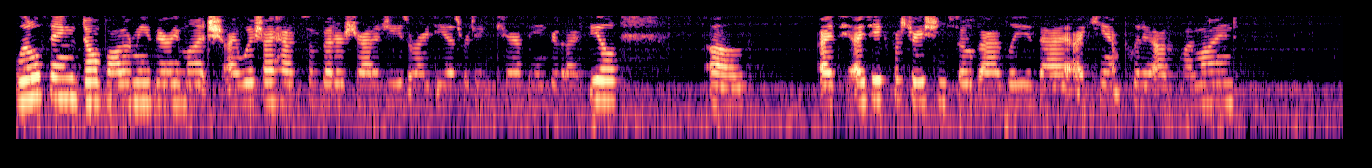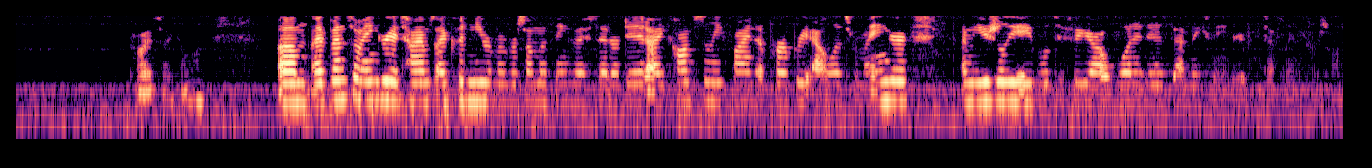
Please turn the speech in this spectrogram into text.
little things don't bother me very much. I wish I had some better strategies or ideas for taking care of the anger that I feel. Um, I, t- I take frustration so badly that I can't put it out of my mind. Probably second one. Um, I've been so angry at times I couldn't even remember some of the things I said or did. I constantly find appropriate outlets for my anger. I'm usually able to figure out what it is that makes me angry. Definitely the first one.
